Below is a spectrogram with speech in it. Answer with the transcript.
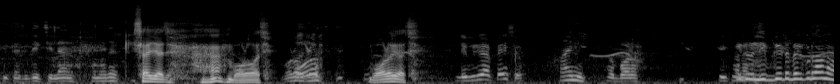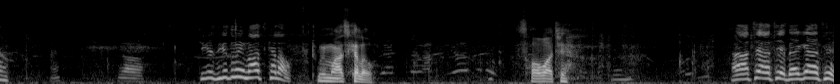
ঠিক আছে দেখছিলাম আমাদের কী সাইজ আছে? হ্যাঁ বড় আছে। বড় বড় আছে? বড়ই আছে। পেয়েছ? পাইনি বড়। একটু বের করে দাও না। দাও। ঠিক আছে ঠিক আছে তুমি মাছ খেলাও। তুমি মাছ খেলাও। সব আছে। হ্যাঁ আছে আছে ব্যাগে আছে।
